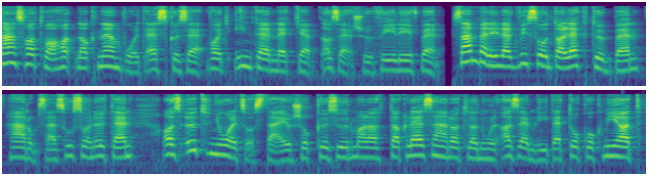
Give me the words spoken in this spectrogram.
166-nak nem volt eszköze vagy internetje az első fél évben. Számben Számbelileg viszont a legtöbben, 325-en, az 5-8 osztályosok közül maradtak lezáratlanul az említett okok miatt,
